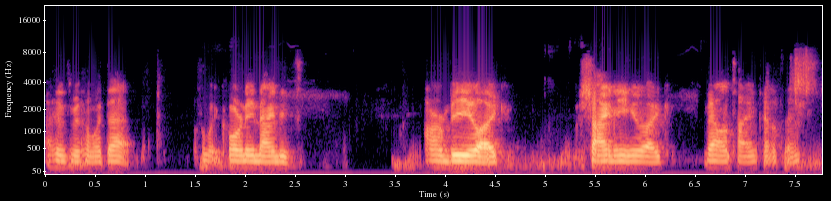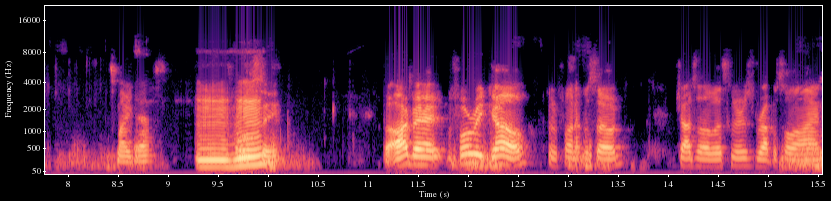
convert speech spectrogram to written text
I think it's gonna be something like that. Something like corny '90s R&B, like shiny, like Valentine kind of thing. That's my guess. Mhm. We'll see. But Arbor, before we go, it's been a fun episode. Shout out to the listeners. Drop us a line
